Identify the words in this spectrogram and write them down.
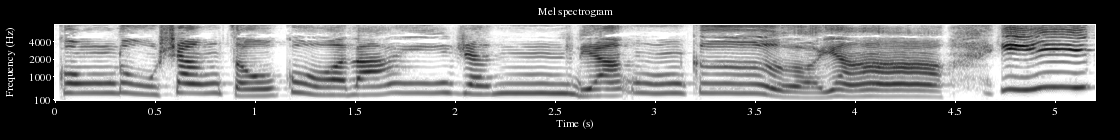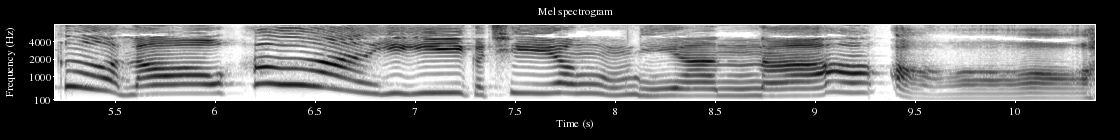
公路上走过来人两个呀，一个老汉，一个青年呐。啊，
